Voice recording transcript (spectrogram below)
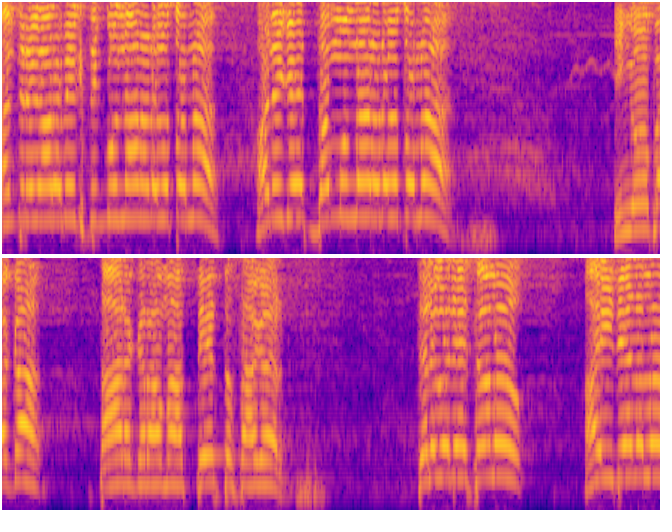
మంత్రి గారు మీకు సిగ్గుందా అని అడుగుతున్నా. అడిగే దమ్ముందా అని అడుగుతున్నా. ఇంకో పక్క తారక రామ తీర్థ సాగర్ తెలుగుదేశంలో ఐదేళ్ళలో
